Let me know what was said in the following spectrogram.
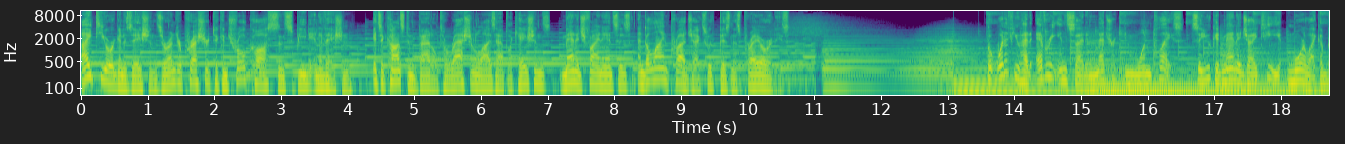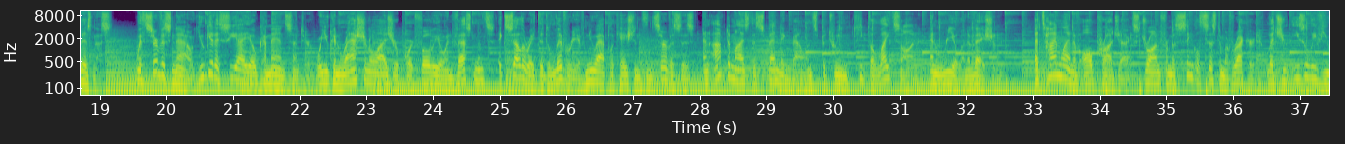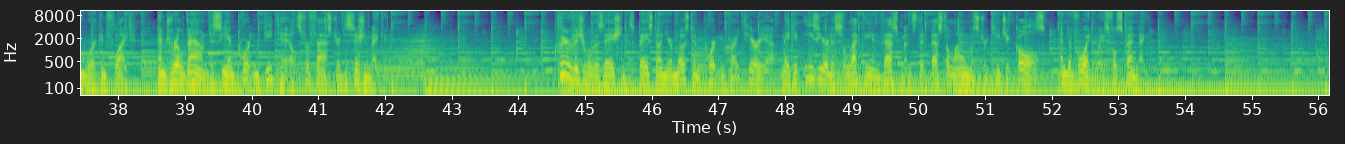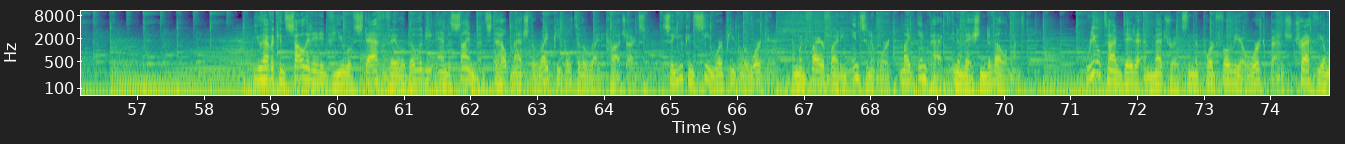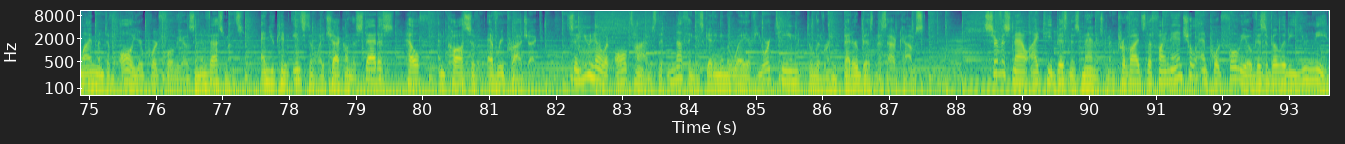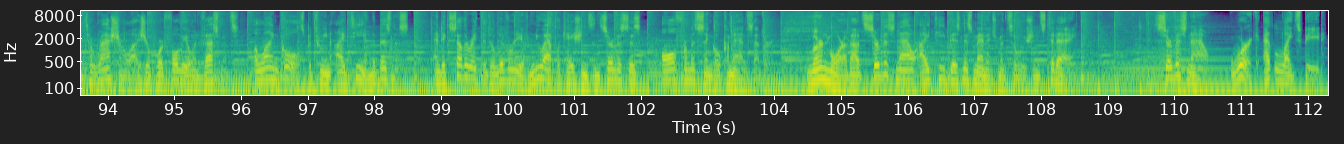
IT organizations are under pressure to control costs and speed innovation. It's a constant battle to rationalize applications, manage finances, and align projects with business priorities. But what if you had every insight and metric in one place, so you could manage IT more like a business? With ServiceNow, you get a CIO command center where you can rationalize your portfolio investments, accelerate the delivery of new applications and services, and optimize the spending balance between keep the lights on and real innovation. A timeline of all projects drawn from a single system of record lets you easily view work in flight and drill down to see important details for faster decision making. Clear visualizations based on your most important criteria make it easier to select the investments that best align with strategic goals and avoid wasteful spending. You have a consolidated view of staff availability and assignments to help match the right people to the right projects, so you can see where people are working and when firefighting incident work might impact innovation development. Real-time data and metrics in the Portfolio Workbench track the alignment of all your portfolios and investments, and you can instantly check on the status, health, and costs of every project, so you know at all times that nothing is getting in the way of your team delivering better business outcomes. ServiceNow IT Business Management provides the financial and portfolio visibility you need to rationalize your portfolio investments, align goals between IT and the business, and accelerate the delivery of new applications and services all from a single command center. Learn more about ServiceNow IT Business Management Solutions today. ServiceNow. Work at light speed.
